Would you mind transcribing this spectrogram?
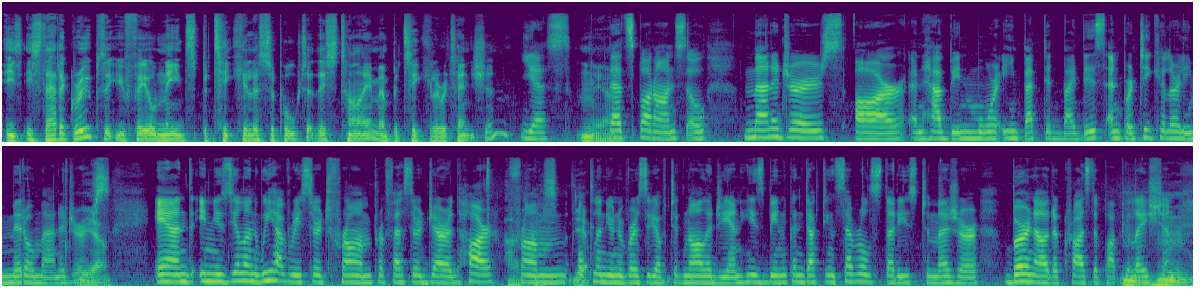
is, is that a group that you feel needs particular support at this time and particular attention? Yes, Yeah. that's spot on. So managers are and have been more impacted by this, and particularly middle managers. Yeah. And in New Zealand, we have research from Professor Jarrod Haar Ah, from. Yeah. Auckland University of Technology, and he's been conducting several studies to measure burnout across the population. Mm-hmm.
